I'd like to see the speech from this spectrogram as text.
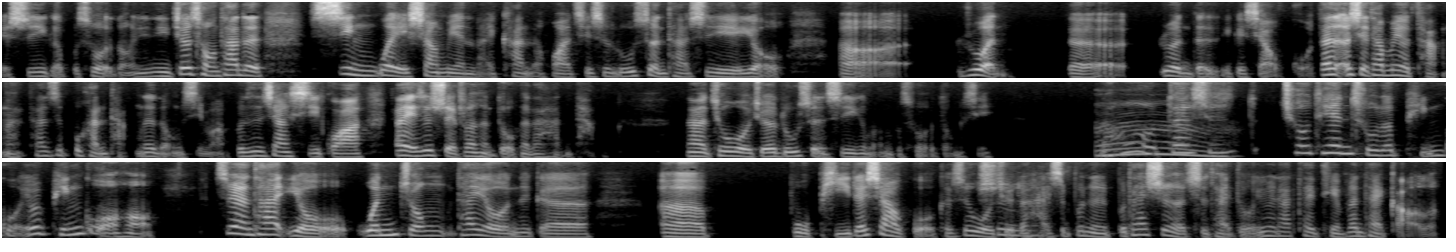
也是一个不错的东西，你就从它的性味上面来看的话，其实芦笋它是也有呃润的润的一个效果，但是而且它没有糖啊，它是不含糖的东西嘛，不是像西瓜，它也是水分很多，可它含糖。那就我觉得芦笋是一个蛮不错的东西。然后，但是秋天除了苹果，因为苹果哈，虽然它有温中，它有那个呃补脾的效果，可是我觉得还是不能不太适合吃太多，因为它太甜分太高了。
